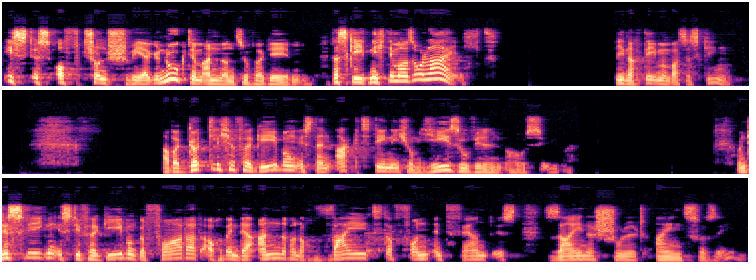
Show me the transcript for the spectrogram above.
ist es oft schon schwer genug, dem anderen zu vergeben. Das geht nicht immer so leicht, je nachdem, um was es ging. Aber göttliche Vergebung ist ein Akt, den ich um Jesu willen ausübe. Und deswegen ist die Vergebung gefordert, auch wenn der andere noch weit davon entfernt ist, seine Schuld einzusehen.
